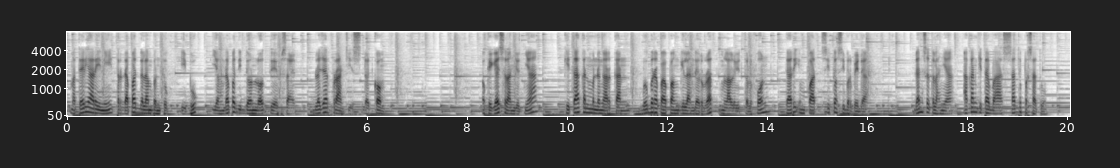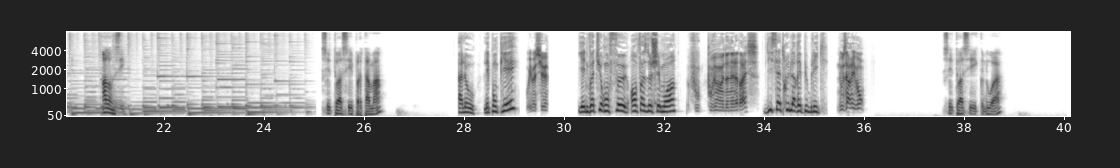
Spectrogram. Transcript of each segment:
Materi hari ini terdapat dalam bentuk e-book yang dapat di-download di website belajarperancis.com. Oke guys, selanjutnya kita akan mendengarkan beberapa panggilan darurat melalui telepon dari empat situasi berbeda dan setelahnya akan kita bahas satu persatu. Allons-y. Situasi pertama. Allô, les pompiers? Oui, monsieur. Il y a une voiture en feu en face de chez moi, Vous pouvez me donner l'adresse? 17 rue de la République. Nous arrivons. Situasi kedua.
